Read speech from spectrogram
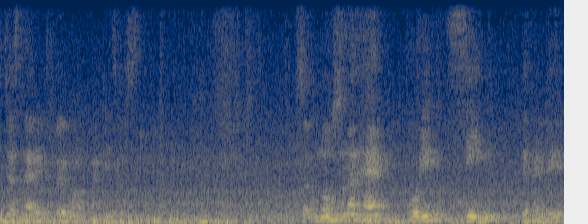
It's just narrated by one of my teachers. So no sooner had Karim seen, definitely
